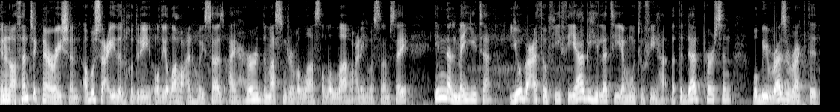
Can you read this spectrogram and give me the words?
In an authentic narration, Abu Sa'id al-Khudri radiallahu anhu, he says, I heard the Messenger of Allah sallallahu alayhi wasallam say, إِنَّ الْمَيِّتَ يُبْعَثُ فِي ثِيَابِهِ الَّتِي يَمُوتُ فِيهَا That the dead person will be resurrected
